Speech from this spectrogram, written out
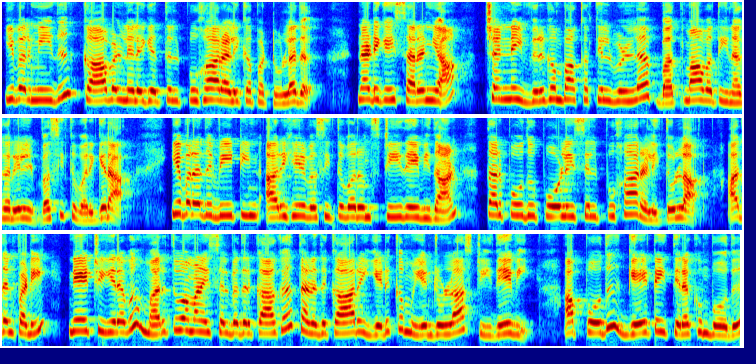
இவர் மீது காவல் நிலையத்தில் புகார் அளிக்கப்பட்டுள்ளது. நடிகை சரண்யா சென்னை விருகம்பாக்கத்தில் உள்ள பத்மாவதி நகரில் வசித்து வருகிறார். இவரது வீட்டின் அருகே வசித்து வரும் ஸ்ரீதேவிதான் தற்போது போலீசில் புகார் அளித்துள்ளார். அதன்படி நேற்று இரவு மருத்துவமனை செல்வதற்காக தனது காரை எடுக்க முயன்றுள்ளார் ஸ்ரீதேவி. அப்போது கேட்டை திறக்கும்போது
